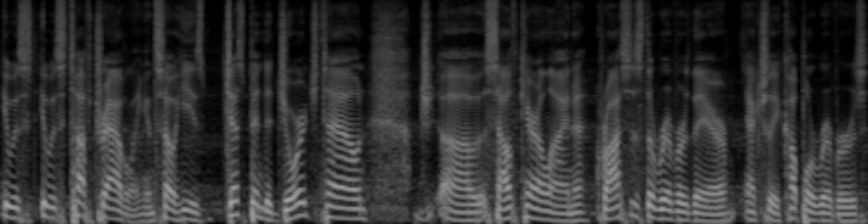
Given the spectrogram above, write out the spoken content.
it was it was tough traveling." And so he's just been to Georgetown, uh, South Carolina, crosses the river there, actually a couple rivers,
